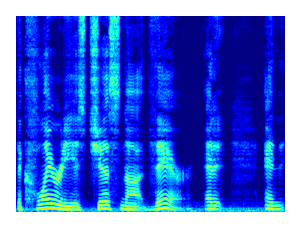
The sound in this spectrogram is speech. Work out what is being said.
the clarity is just not there. And it, and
